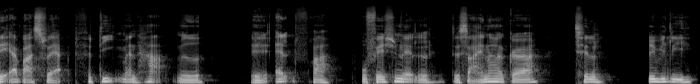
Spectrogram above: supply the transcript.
det er bare svært, fordi man har med øh, alt fra professionelle designere at gøre, til frivillige,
